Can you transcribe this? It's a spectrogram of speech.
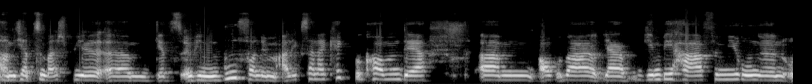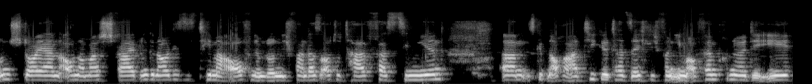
Ähm, ich habe zum Beispiel ähm, jetzt irgendwie ein Buch von dem Alexander Keck bekommen, der auch über ja, GmbH-Firmierungen und Steuern auch nochmal schreibt und genau dieses Thema aufnimmt. Und ich fand das auch total faszinierend. Es gibt auch einen Artikel tatsächlich von ihm auf fempreneur.de.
